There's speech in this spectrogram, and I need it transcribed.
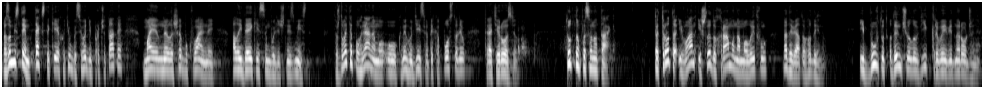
Разом із тим, текст, який я хотів би сьогодні прочитати, має не лише буквальний, але й деякий символічний зміст. Тож давайте поглянемо у книгу дій святих апостолів, третій розділ. Тут написано так: Петро та Іван ішли до храму на молитву на 9 годину. І був тут один чоловік, кривий від народження.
